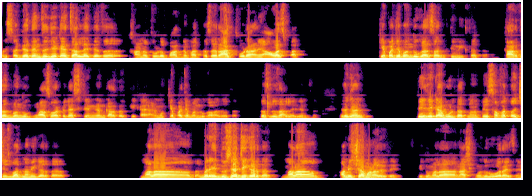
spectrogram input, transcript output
पण सध्या त्यांचं जे काय चाललंय त्याचं खाणं थोडं पादणं फार. तसं राग थोडा आणि आवाज फार. केपाच्या बंदुका असतात ती निघतात. काढतात बंदूक असं वाटतं काय स्टेनगन काढतात की काय? आणि मग केपाच्या बंदुका वाजवतात. तसलं चाललंय त्यांचं. त्याचं कारण ते जे काय बोलतात ना ते सफाताचीच बदनामी करतात. मला बरे दुसऱ्याची करतात. मला अमित शहा म्हणाले होते की तुम्हाला नाशिकमधून उभं राहायचंय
